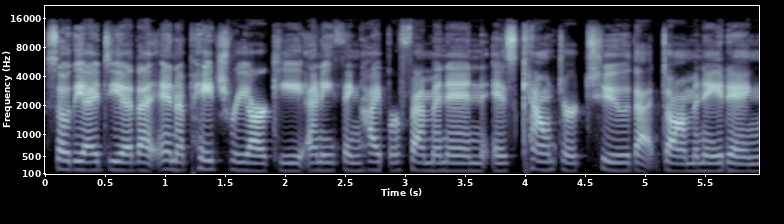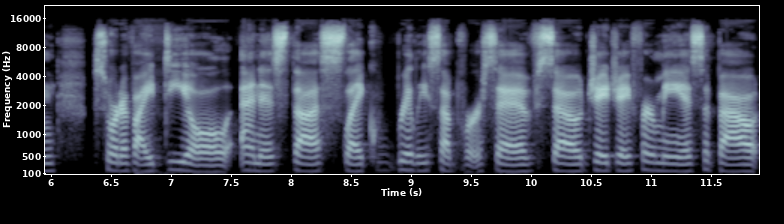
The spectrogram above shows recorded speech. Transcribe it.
so the idea that in a patriarchy anything hyper feminine is counter to that dominating sort of ideal and is thus like really subversive. So JJ for me is about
